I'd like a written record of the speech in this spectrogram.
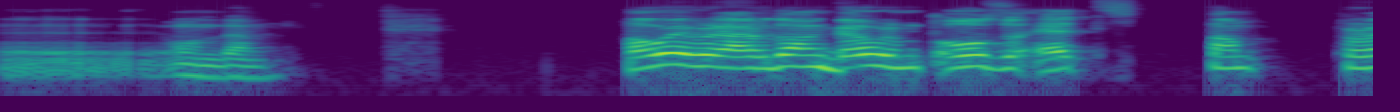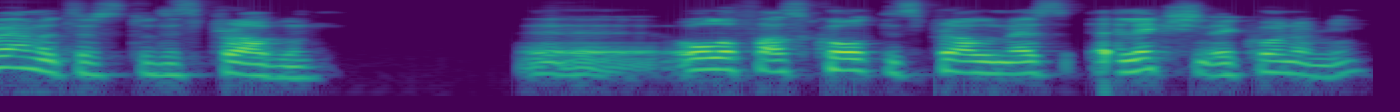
uh, on them. However, Erdogan government also adds some parameters to this problem. Uh, all of us call this problem as election economy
